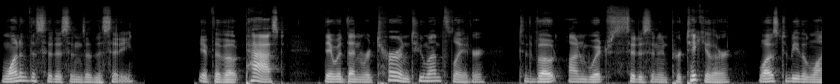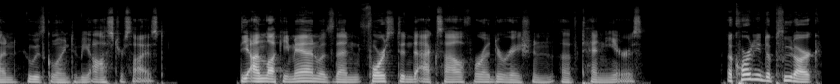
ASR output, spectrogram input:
one of the citizens of the city. If the vote passed, they would then return two months later to vote on which citizen in particular was to be the one who was going to be ostracized. The unlucky man was then forced into exile for a duration of 10 years. According to Plutarch,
